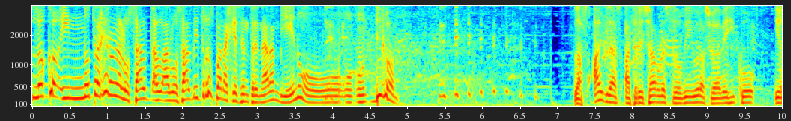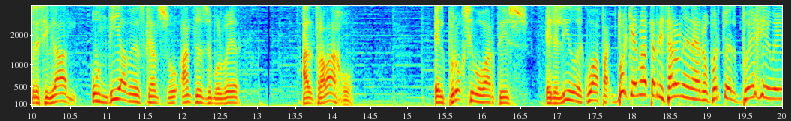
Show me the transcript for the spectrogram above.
Loco, ¿y no trajeron a los, al- a, a los árbitros para que se entrenaran bien? O, o- o- digo. Las águilas aterrizaron este domingo en la Ciudad de México y recibirán un día de descanso antes de volver al trabajo. El próximo martes en el nido de Cuapa. ¿Por qué no aterrizaron en el aeropuerto del Peje, güey?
